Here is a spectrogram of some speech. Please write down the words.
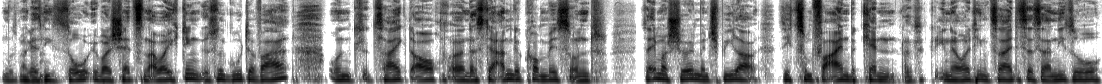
muss man jetzt nicht so überschätzen. Aber ich denke, ist eine gute Wahl und zeigt auch, äh, dass der angekommen ist und ist ja immer schön, wenn Spieler sich zum Verein bekennen. Das- In der heutigen Zeit ist das ja nicht so,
